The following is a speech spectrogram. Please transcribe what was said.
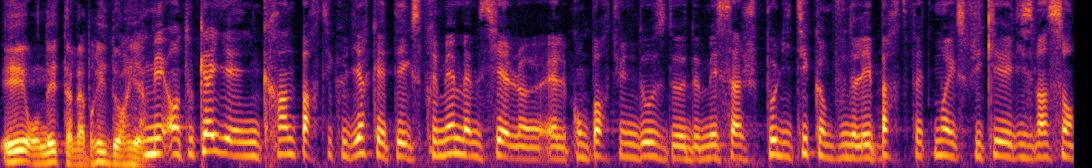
et on est à l'abri de rien. Mais en tout cas, il y a une crainte particulière qui a été exprimée, même si elle, elle comporte une dose de, de message politique, comme vous l'avez parfaitement expliqué, Élise Vincent.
